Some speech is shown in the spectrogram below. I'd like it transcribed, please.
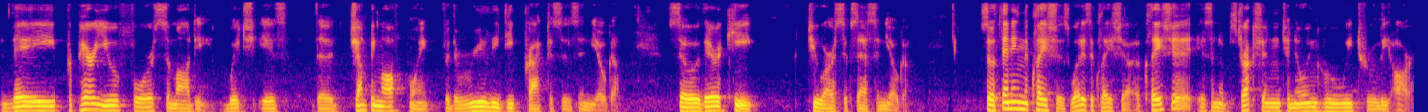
they prepare you for samadhi, which is the jumping off point for the really deep practices in yoga. So they're a key to our success in yoga. So thinning the kleshas, what is a klesha? A klesha is an obstruction to knowing who we truly are.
